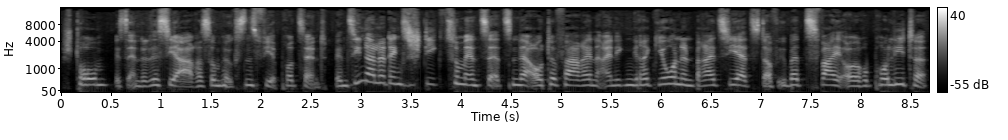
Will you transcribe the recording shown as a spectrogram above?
Strom bis Ende des Jahres um höchstens vier Prozent. Benzin allerdings stieg zum Entsetzen der Autofahrer in einigen Regionen bereits jetzt auf über zwei Euro pro Liter.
